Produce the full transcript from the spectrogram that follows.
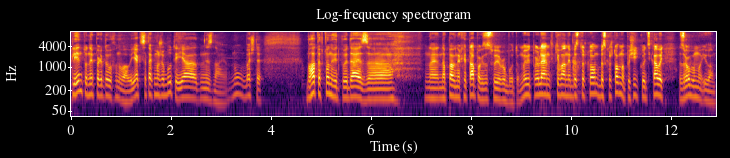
клієнту не перетелефонували. Як це так може бути, я не знаю. Ну, бачите, багато хто не відповідає за на, на певних етапах за свою роботу. Ми відправляємо такі вани безкоштовно, безкоштовно. Пишіть, кого цікавить, зробимо і вам.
